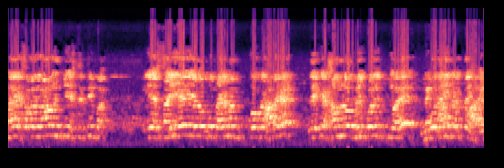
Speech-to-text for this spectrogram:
में समझ रहा हूँ इनकी स्थिति ये सही है ये लोग दोपहर में वो करते हैं लेकिन हम लोग भी कोई जो है वो नहीं करते हैं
